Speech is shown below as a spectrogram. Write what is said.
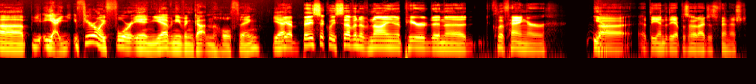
uh, yeah, if you're only four in, you haven't even gotten the whole thing yet. Yeah, basically seven of nine appeared in a cliffhanger. Yeah. Uh, at the end of the episode I just finished.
